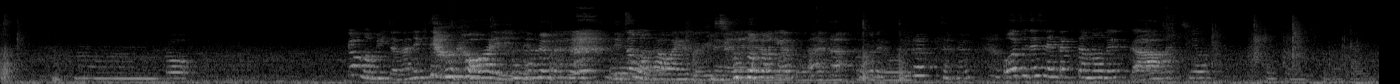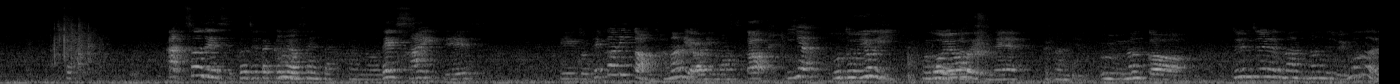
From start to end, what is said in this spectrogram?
うーんと今日のみーちゃん何着ても可愛い。いつも可愛い。ですみーちゃんありがとうございます。それ多いお家で洗濯可能ですか？あそうです。ご自宅でお洗濯可能です、はいです。えーとテカリ感かなりありますか？いや程よい。程よいね。って感じ。うんなんか全然ななんでしょう。今まで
